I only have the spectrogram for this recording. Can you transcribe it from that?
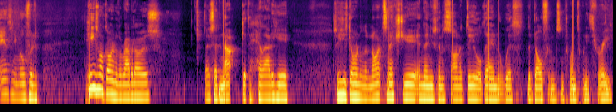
Anthony Milford. He's not going to the Rabbitohs. They said, nah, get the hell out of here. So he's going to the Knights next year, and then he's going to sign a deal then with the Dolphins in 2023. So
